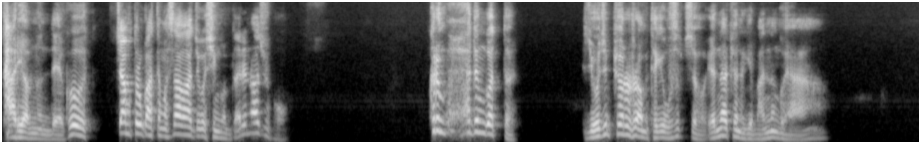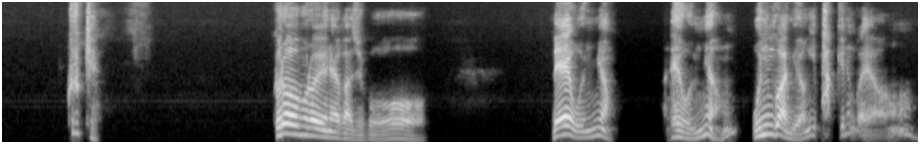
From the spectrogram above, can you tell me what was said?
다리 없는데 그 짱돌 같은 거 싸가지고 징검다리 놔주고, 그런 모든 것들. 요즘 표현으로 하면 되게 우습죠. 옛날 표현은 이게 맞는 거야. 그렇게. 그러므로 인해 가지고 내 운명, 내 운명, 운과 명이 바뀌는 거예요.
